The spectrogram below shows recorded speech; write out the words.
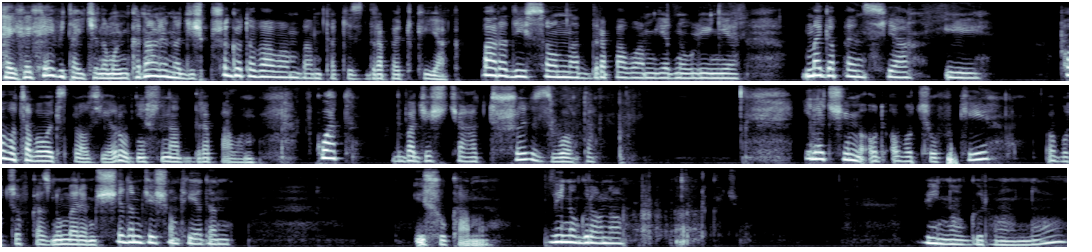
Hej, hej, hej, witajcie na moim kanale. Na dziś przygotowałam Wam takie zdrapeczki jak Paradiso, naddrapałam jedną linię, Mega Pensja i owocową eksplozję również naddrapałam. Wkład 23 zł. I lecimy od owocówki. Owocówka z numerem 71 i szukamy winogrono. Winogrono.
